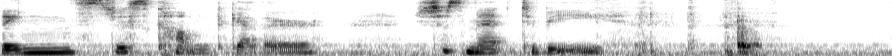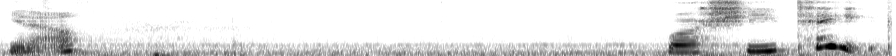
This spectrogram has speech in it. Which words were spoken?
Things just come together. It's just meant to be, you know? Washi tape.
